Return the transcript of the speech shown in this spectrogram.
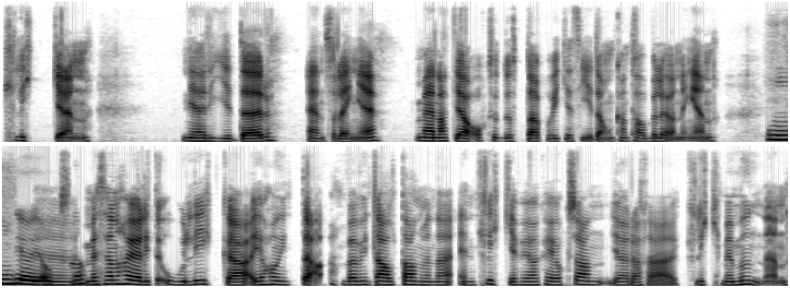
klicken när jag rider än så länge. Men att jag också duttar på vilken sida hon kan ta belöningen. Mm, det gör jag också. Eh, men sen har jag lite olika, jag har inte, behöver inte alltid använda en klick, för jag kan ju också göra så här klick med munnen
